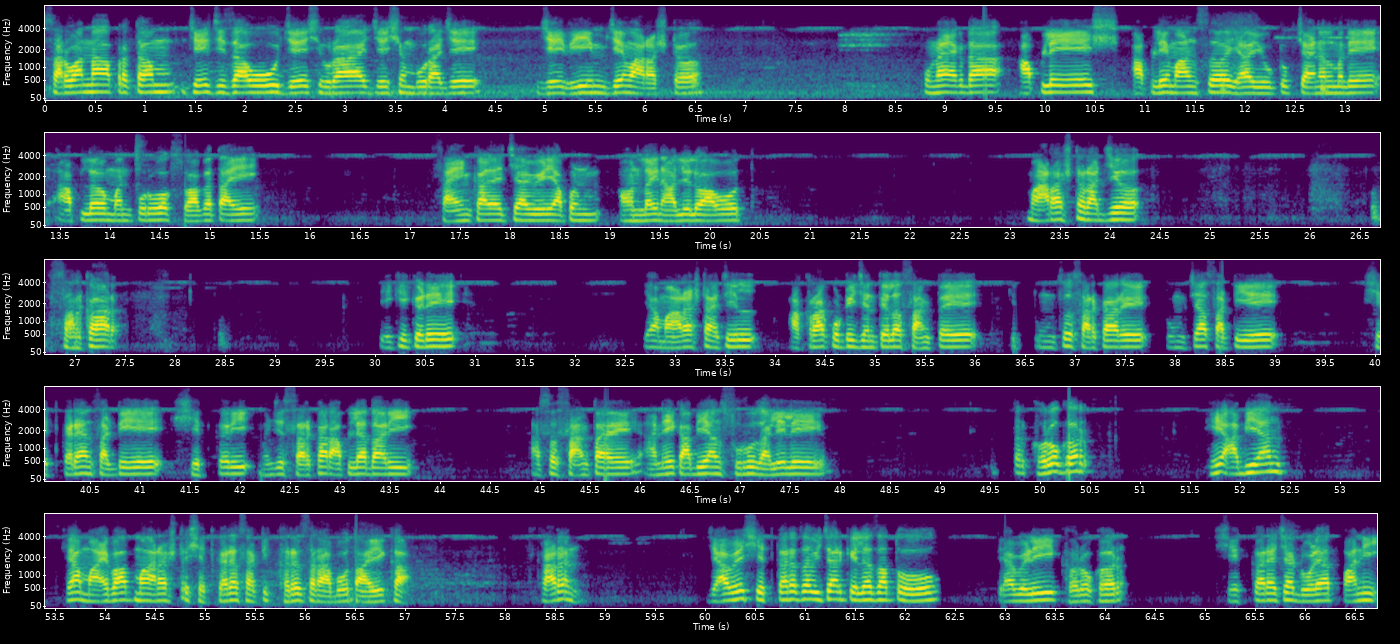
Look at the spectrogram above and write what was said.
सर्वांना प्रथम जय जिजाऊ जय शिवराय जय शंभूराजे जय भीम जय महाराष्ट्र. पुन्हा एकदा आपले यश आपले माणसं ह्या यूट्यूब चॅनलमध्ये आपलं मनपूर्वक स्वागत आहे. सायंकाळच्या वेळी आपण ऑनलाईन आलेलो आहोत. महाराष्ट्र राज्य सरकार एकीकडे या महाराष्ट्रातील अकरा कोटी जनतेला सांगतंय की तुमचं सरकार आहे तुमच्यासाठी आहे शेतकऱ्यांसाठी आहे शेतकरी म्हणजे सरकार आपल्या दारी असं सांगताय अनेक अभियान सुरू झालेले तर खरोखर हे अभियान ह्या मायबाप महाराष्ट्र शेतकऱ्यासाठी खरंच राबवत आहे का? कारण ज्यावेळेस शेतकऱ्याचा विचार केला जातो त्यावेळी खरोखर शेतकऱ्याच्या डोळ्यात पाणी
